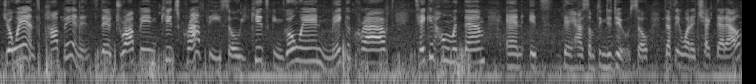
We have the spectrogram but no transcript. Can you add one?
Joann's pop in. It's their drop-in kids crafty so your kids can go in make a craft take it home with them and it's they have something to do. So definitely want to check that out.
